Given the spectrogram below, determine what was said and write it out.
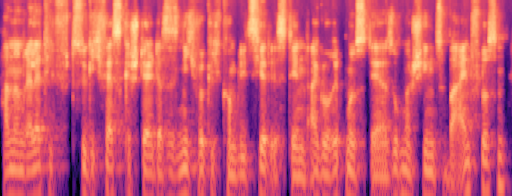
haben dann relativ zügig festgestellt, dass es nicht wirklich kompliziert ist, den Algorithmus der Suchmaschinen zu beeinflussen.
